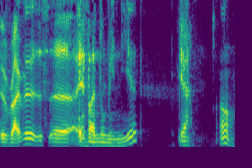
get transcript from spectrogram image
Arrival ist äh, Der ein, war nominiert? Ja. Oh.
